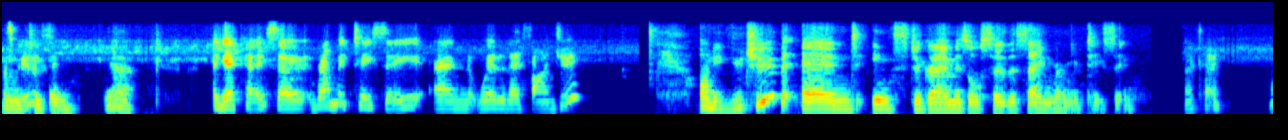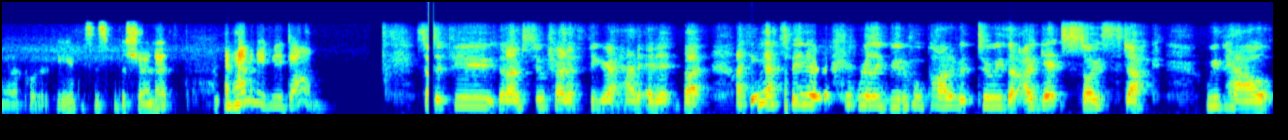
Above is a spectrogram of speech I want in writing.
run with TC. Yeah. Yeah, okay. So run with TC and where do they find you? On YouTube and Instagram is also the same run with TC. Okay. I'm gonna put it here. This is for the show notes. And how many have you done? So a few that I'm still trying to figure out how to edit, but I think that's been a really beautiful part of it too. Is that I get so stuck with how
